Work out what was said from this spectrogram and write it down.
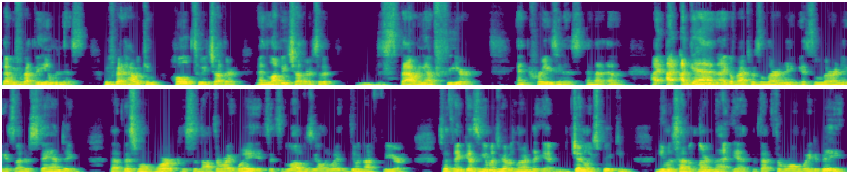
That we forgot the humanness. We forgot how we can hold to each other and love each other instead of spouting out fear and craziness. And that, and I, I again, I go back to it's learning. It's learning. It's understanding that this won't work. This is not the right way. It's, it's love is the only way to do it, not fear. So I think as humans, we haven't learned that yet, generally speaking. Humans haven't learned that yet, that that's the wrong way to be,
